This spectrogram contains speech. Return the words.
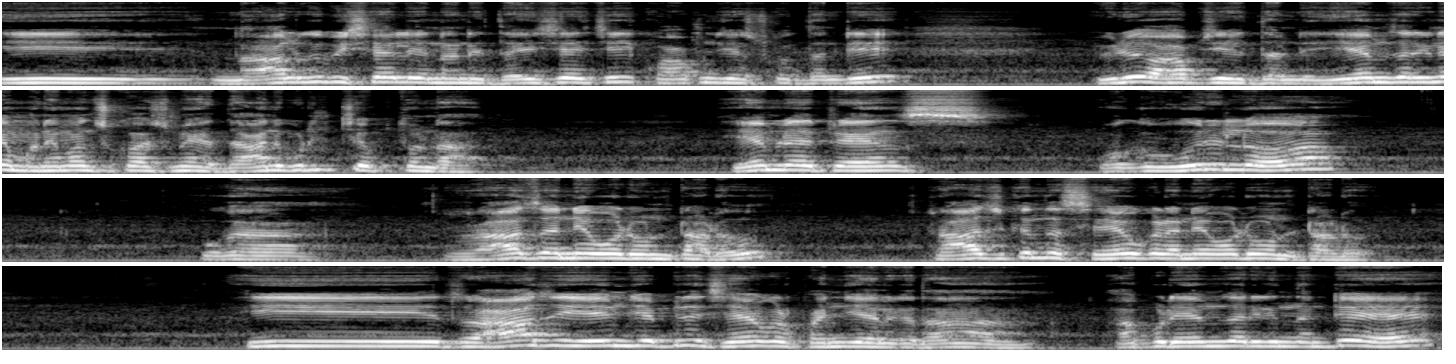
ఈ నాలుగు విషయాలు నన్ను దయచేసి కోపం చేసుకోవద్దండి వీడియో ఆఫ్ చేయొద్దండి. ఏం జరిగినా మన మంచి కోసమే. దాని గురించి చెప్తుండా ఏం లేదు ఫ్రెండ్స్. ఒక ఊరిలో ఒక రాజు అనేవాడు ఉంటాడు. రాజు కింద సేవకుడు అనేవాడు ఉంటాడు. ఈ రాజు ఏం చెప్పినా సేవకుడు పని చేయాలి కదా. అప్పుడు ఏం జరిగిందంటే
